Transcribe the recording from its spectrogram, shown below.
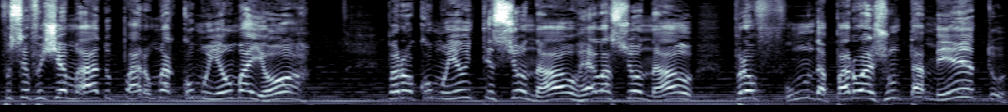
você foi chamado para uma comunhão maior para uma comunhão intencional, relacional, profunda, para o ajuntamento,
